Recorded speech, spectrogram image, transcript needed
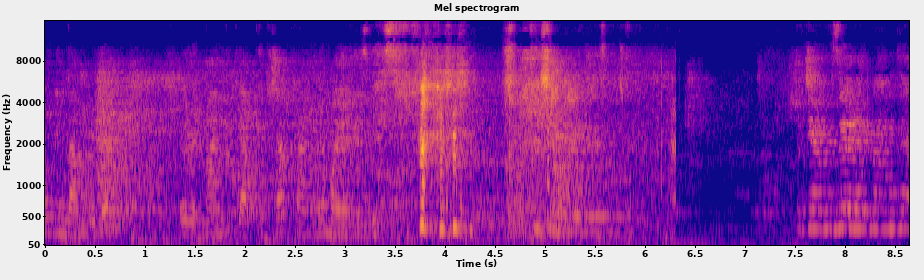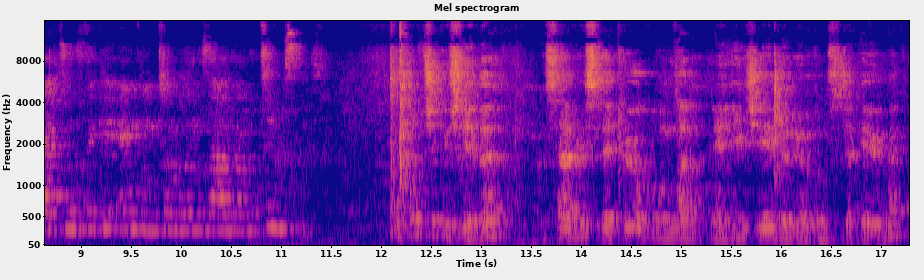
O günden beri öğretmenlik yaptıkça kendime mayonez. Teşekkür ederiz hocam. Hocam bize öğretmenlik hayatınızdaki en unutamadığınız anı anlatır mısınız? Okul çıkışıydı. Servisle köy okulundan e, ilçeye dönüyordum sıcak evime.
